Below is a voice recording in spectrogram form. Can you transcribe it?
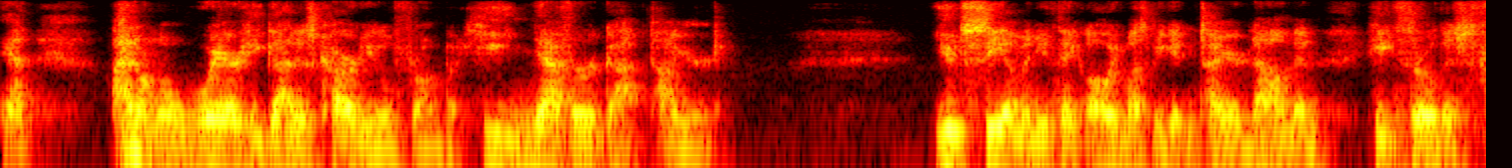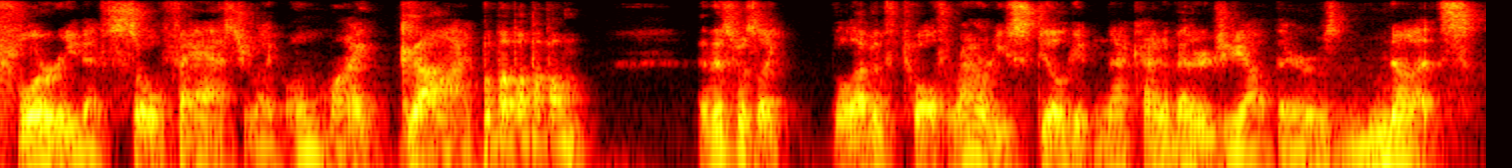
man, I don't know where he got his cardio from, but he never got tired. You'd see him and you'd think, oh, he must be getting tired now. And then he'd throw this flurry that's so fast. You're like, oh my God. Boom, boom, boom. And this was like 11th, 12th round. He's still getting that kind of energy out there. It was nuts.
